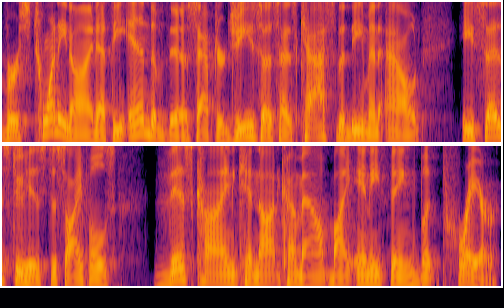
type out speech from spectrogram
Verse 29, at the end of this, after Jesus has cast the demon out, he says to his disciples, This kind cannot come out by anything but prayer.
